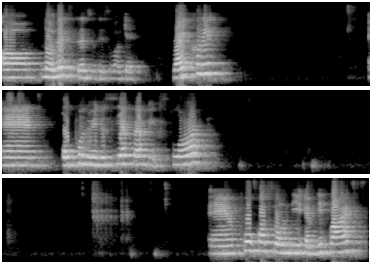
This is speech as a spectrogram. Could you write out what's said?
Uh, no, let's let's do this one again. Right click and open with the CFF Explorer and focus on the MD5.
